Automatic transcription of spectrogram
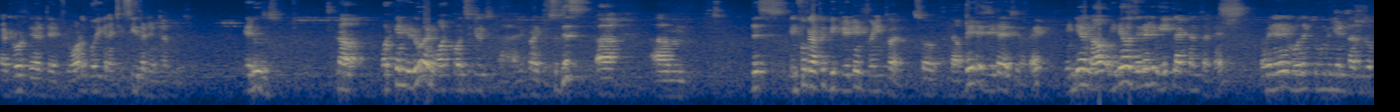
That road there, there. If you want to go, you can actually see that entire place. They do this. Now, what can you do and what constitutes uh, electronic waste? So this. Uh, um, this infographic we created in 2012. So the updated data is here, right? India now, India was generating 8 lakh tons a day. Now we're generating more than 2 million tons of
